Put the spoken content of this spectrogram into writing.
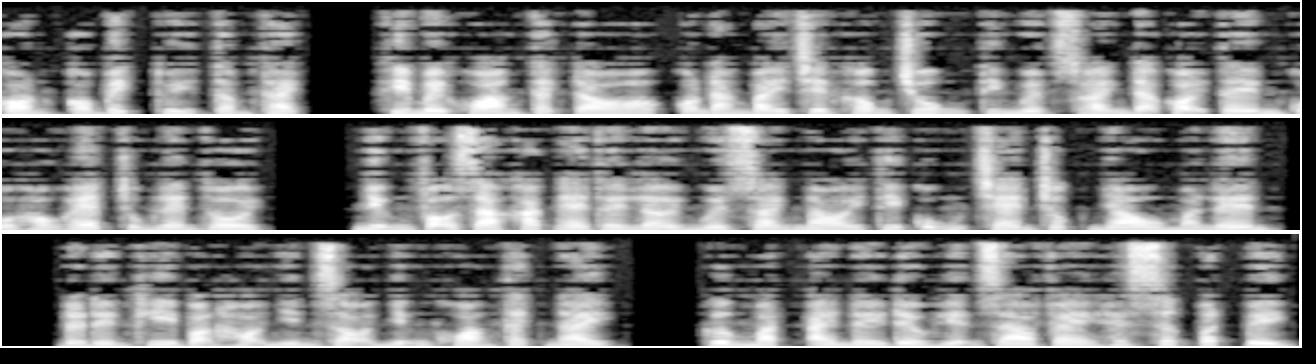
còn có Bích Thủy Tâm Thạch. Khi mấy khoáng thạch đó còn đang bay trên không trung thì Nguyệt Doanh đã gọi tên của hầu hết chúng lên rồi. Những võ giả khác nghe thấy lời Nguyệt Doanh nói thì cũng chen chúc nhau mà lên, đợi đến khi bọn họ nhìn rõ những khoáng thạch này, gương mặt ai nấy đều hiện ra vẻ hết sức bất bình.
